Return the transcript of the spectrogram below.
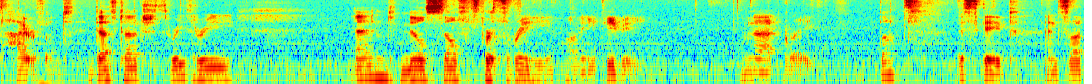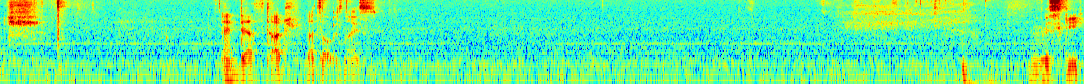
Hierophant, Death Touch 3 3, and Mill Self for 3 on ETB. Not great, but Escape and such. And Death Touch, that's always nice. Risky.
